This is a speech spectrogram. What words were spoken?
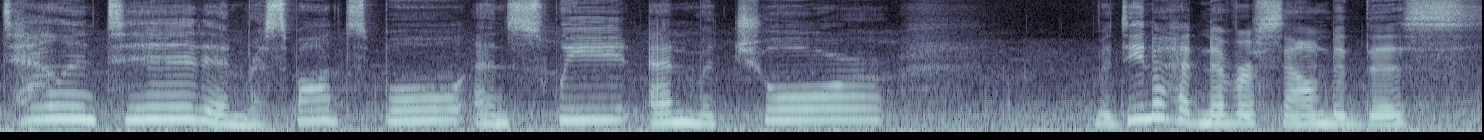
talented and responsible and sweet and mature. Medina had never sounded this,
